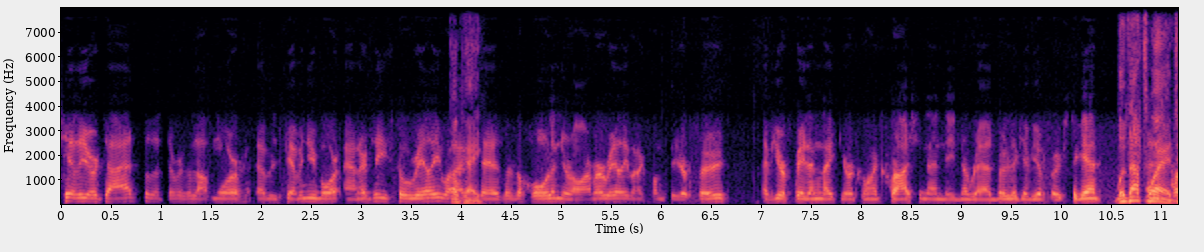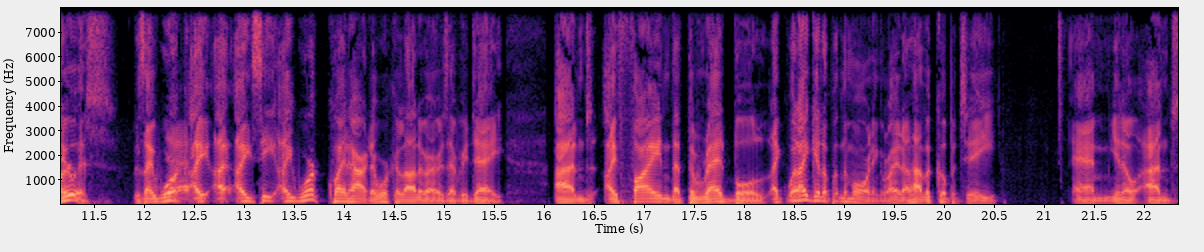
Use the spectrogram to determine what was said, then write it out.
tailor your diet so that there was a lot more. It was giving you more energy. So really, what I would say is there's a hole in your armor. Really, when it comes to your food, if you're feeling like you're going to crash and then needing a Red Bull to give you a boost again. Well, that's why I do it because I work. Yeah. I, I I see. I work quite hard. I work a lot of hours every day, and I find that the Red Bull, like when I get up in the morning, right, I'll have a cup of tea, um, you know, and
